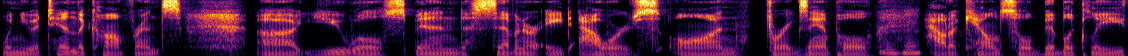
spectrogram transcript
when you attend the conference, uh, you will spend seven or eight hours on, for example, mm-hmm. how to counsel biblically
